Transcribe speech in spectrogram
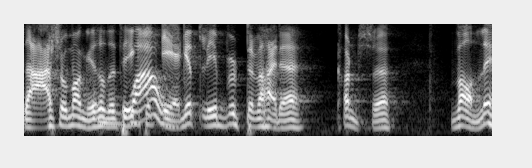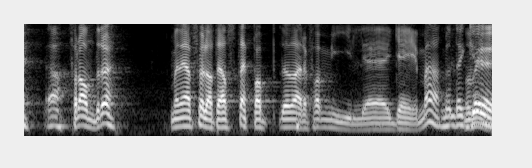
Det er så mange sånne ting Wow. som egentlig burde være kanskje vanlig Ja. for andre. Men jeg føler at jeg har steppa opp det der familiegamet. Men det er, gøy,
